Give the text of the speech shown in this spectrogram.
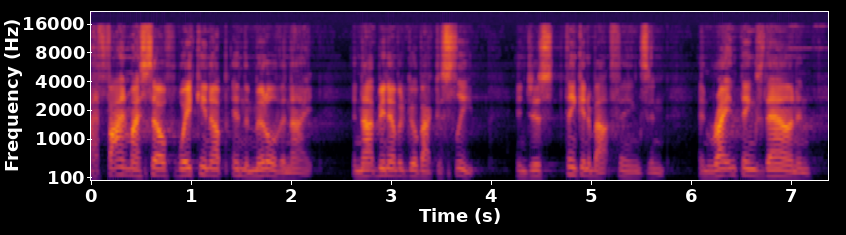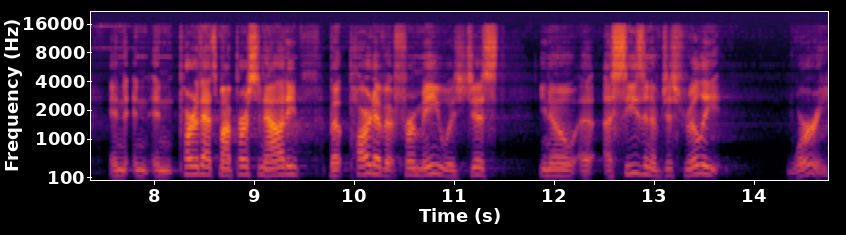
I find myself waking up in the middle of the night and not being able to go back to sleep and just thinking about things and and writing things down and and, and, and part of that's my personality, but part of it for me was just, you know, a, a season of just really worry.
